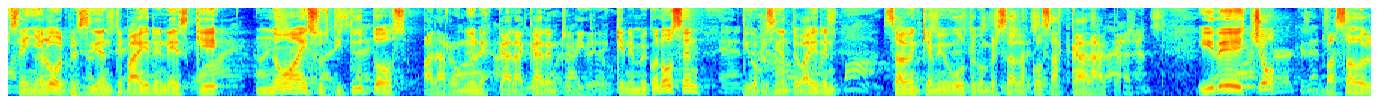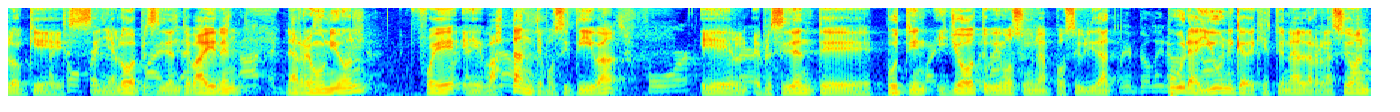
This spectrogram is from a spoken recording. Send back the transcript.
señaló el presidente Biden es que no hay sustitutos a las reuniones cara a cara entre líderes. Quienes me conocen, dijo el presidente Biden, saben que a mí me gusta conversar las cosas cara a cara. Y de hecho, basado en lo que señaló el presidente Biden, la reunión fue eh, bastante positiva el, presidente Putin y yo tuvimos una posibilidad pura y única de gestionar la relación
